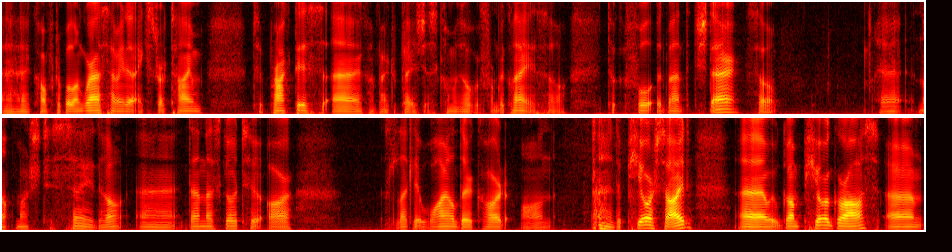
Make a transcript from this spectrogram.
uh, comfortable on grass, having that extra time to practice uh, compared to players just coming over from the clay. So took full advantage there. So uh, not much to say though. Uh, then let's go to our slightly wilder card on the pure side. Uh, we've gone pure grass. Um,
